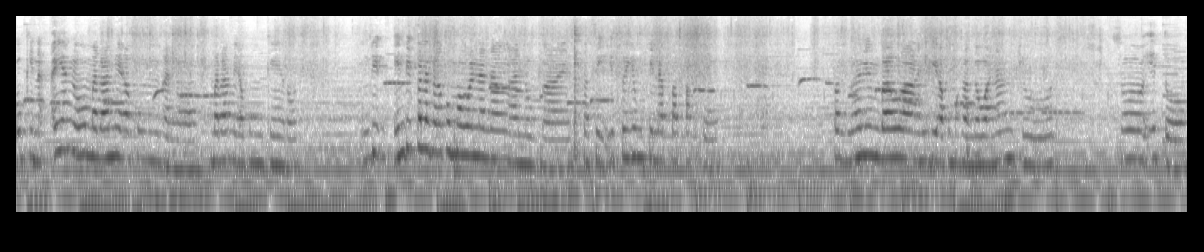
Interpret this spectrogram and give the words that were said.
okay na. Ayan o, oh, marami akong, ano, marami akong carrots. Hindi, hindi talaga ako mawala ng, ano, guys. Kasi ito yung pinapapa ko. Pag halimbawa, hindi ako makagawa ng juice. So, ito,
